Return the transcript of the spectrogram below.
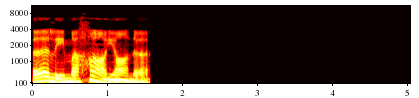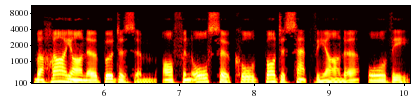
Early Mahayana. Mahayana Buddhism often also called Bodhisattvayana, or the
